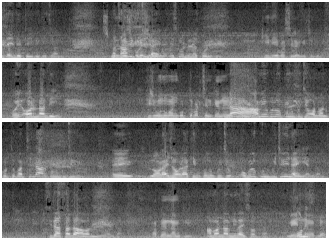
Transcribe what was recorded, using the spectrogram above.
এটাই দেখতেই দেখেছি আমি। আমি কিছু যাই না স্কুল ড্রেস পড়েছি কি দিয়ে ফাঁসি লেগেছিল? ওই অর্ণা দিয়ে। কিছু অনুমান করতে পারছেন কেন না আমি ওগুলো কোনো কিছু অনুমান করতে পারছি না আর কোনো কিছু এই লড়াই ঝগড়া কি কোনো কিছু ওগুলো কোনো কিছুই নাই একদম। সিধা সাদা আমার মেয়ে একদম। আপনার নাম কি? আমার নাম নিমাই সর্দার। মেয়ের নাম আপনার?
